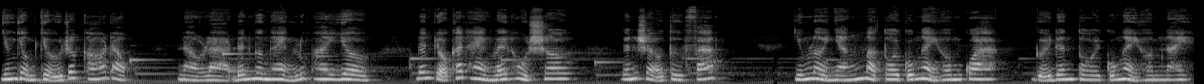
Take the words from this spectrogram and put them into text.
Những dòng chữ rất khó đọc, nào là đến ngân hàng lúc 2 giờ, đến chỗ khách hàng lấy hồ sơ, đến sở tư pháp. Những lời nhắn mà tôi của ngày hôm qua gửi đến tôi của ngày hôm nay.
